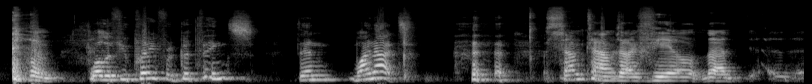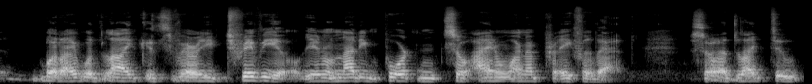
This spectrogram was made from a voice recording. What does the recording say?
well, if you pray for good things, then why not? Sometimes I feel that what I would like is very trivial, you know, not important, so I don't want to pray for that. So I'd like to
